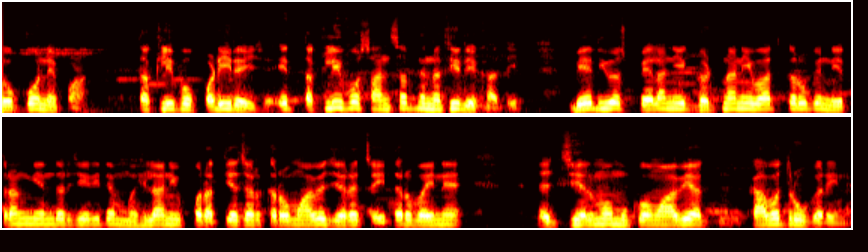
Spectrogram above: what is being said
લોકોને પણ તકલીફો પડી રહી છે. એ તકલીફો સાંસદને નથી દેખાતી. બે દિવસ પહેલાની એક ઘટનાની વાત કરું કે નેત્રંગની અંદર જે રીતે મહિલાની ઉપર અત્યાચાર કરવામાં આવ્યો, જ્યારે ચૈતરભાઈને જેલમાં મૂકવામાં આવ્યા કાવતરું કરીને.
